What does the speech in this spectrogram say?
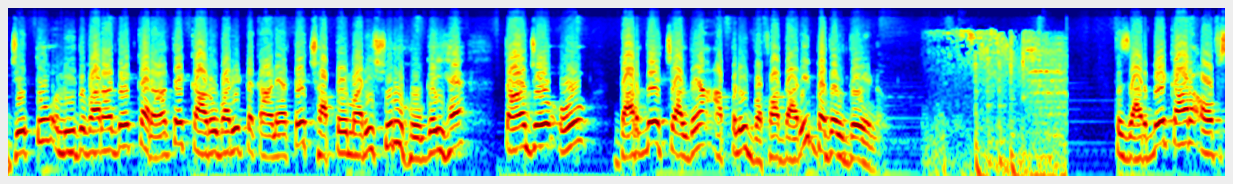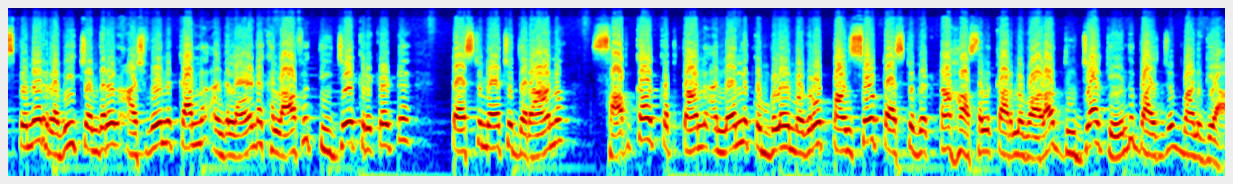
ਜੇਤੂ ਉਮੀਦਵਾਰਾਂ ਦੇ ਘਰਾਂ ਤੇ ਕਾਰੋਬਾਰੀ ਟਿਕਾਣਿਆਂ ਤੇ ਛਾਪੇਮਾਰੀ ਸ਼ੁਰੂ ਹੋ ਗਈ ਹੈ, ਤਾਂ ਜੋ ਉਹ ਡਰ ਦੇ ਚੱਲਦਿਆਂ ਆਪਣੀ ਵਫਾਦਾਰੀ ਬਦਲ ਦੇਣ। ਤਜਰਬੇਕਾਰ ਆਫ ਸਪਿਨਰ ਰਵੀ ਚੰਦਰਨ ਅਸ਼ਵਿਨ ਕੱਲ ਇੰਗਲੈਂਡ ਖਿਲਾਫ ਤੀਜੇ ਕ੍ਰਿਕਟ ਟੈਸਟ ਮੈਚ ਦੌਰਾਨ ਸਾਬਕਾ ਕਪਤਾਨ ਅਨਿਲ ਕੁੰਬਲੇ ਮਗਰੋਂ 500 ਟੈਸਟ ਵਿਕਟਾਂ ਹਾਸਲ ਕਰਨ ਵਾਲਾ ਦੂਜਾ ਗੇਂਦਬਾਜ਼ ਬਣ ਗਿਆ।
